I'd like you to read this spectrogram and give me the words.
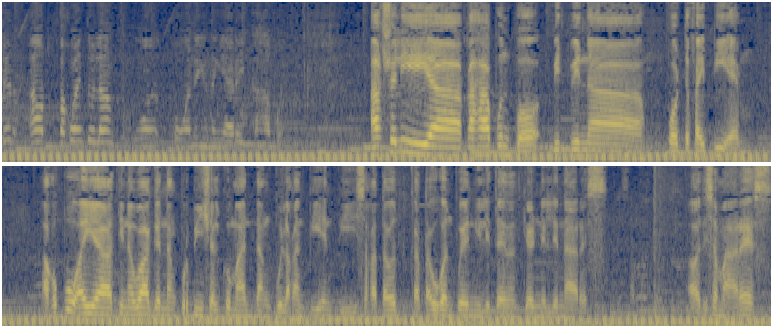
Sir, ah, pakwento lang kung, kung ano yung nangyari kahapon. Actually, ah, kahapon po, between ah, 4 to 5 p.m., ako po ay ah, tinawagan ng Provincial Command ng Bulacan PNP sa katau- katauhan po yan ni Lieutenant Colonel Linares. Uh, di Samares.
